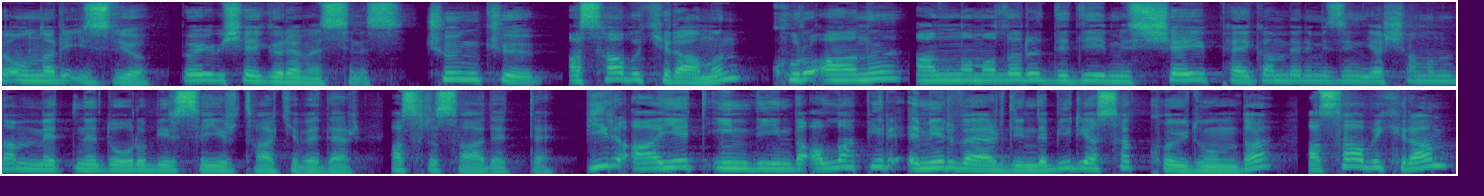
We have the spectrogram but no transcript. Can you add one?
ve onları izliyor. Böyle bir şey göremezsiniz. Çünkü ashab-ı kiramın Kur'an'ı anlamaları dediğimiz şey Peygamberimizin yaşamından metne doğru bir seyir takip eder asr-ı saadette. Bir ayet indiğinde Allah bir emir verdiğinde bir yasak koyduğunda ashab-ı kiram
